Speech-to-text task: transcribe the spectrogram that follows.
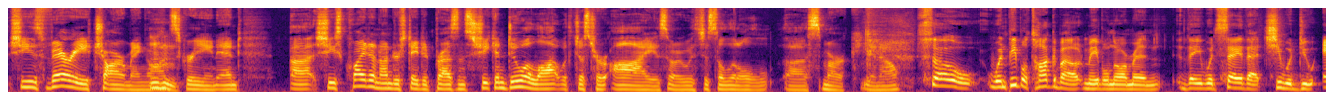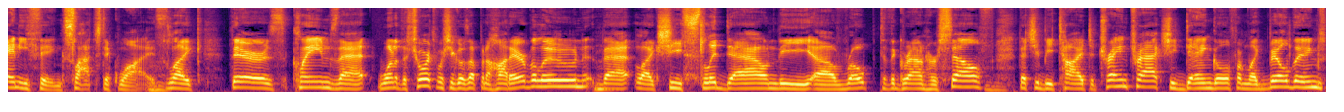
she's very charming on mm-hmm. screen, and uh, she's quite an understated presence. She can do a lot with just her eyes or with just a little uh, smirk, you know? So, when people talk about Mabel Normand, they would say that she would do anything slapstick wise. Mm-hmm. Like, there's claims that one of the shorts where she goes up in a hot air balloon, that like she slid down the uh, rope to the ground herself, mm-hmm. that she'd be tied to train tracks, she'd dangle from like buildings.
